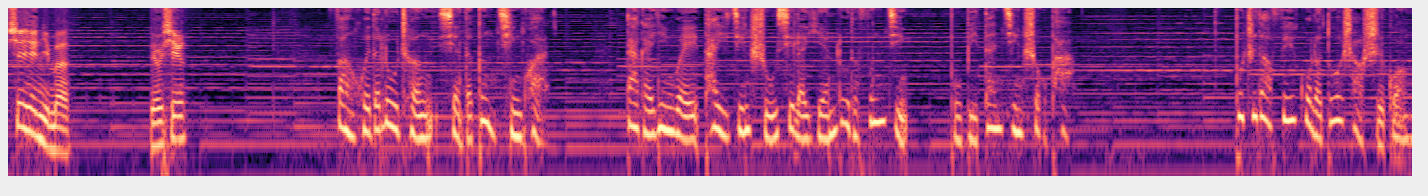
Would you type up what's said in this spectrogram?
谢谢你们，流星。返回的路程显得更轻快，大概因为它已经熟悉了沿路的风景，不必担惊受怕。不知道飞过了多少时光，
